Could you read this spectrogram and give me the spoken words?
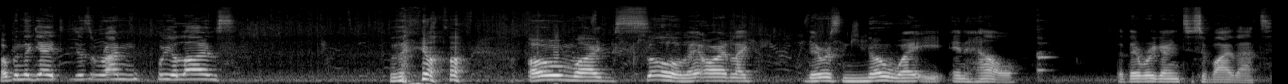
Are now elite. Open the gate, just run for your lives. They are. Oh my soul, they are like. There is no way in hell that they were going to survive that.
